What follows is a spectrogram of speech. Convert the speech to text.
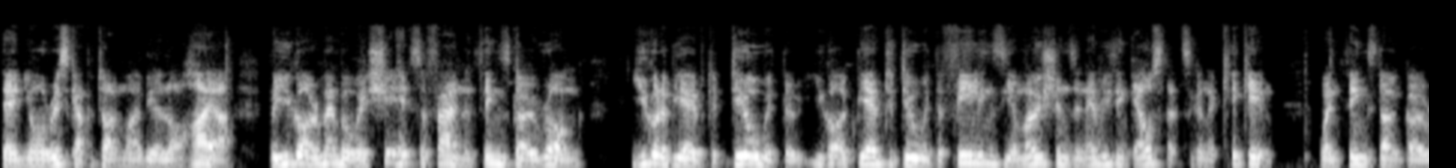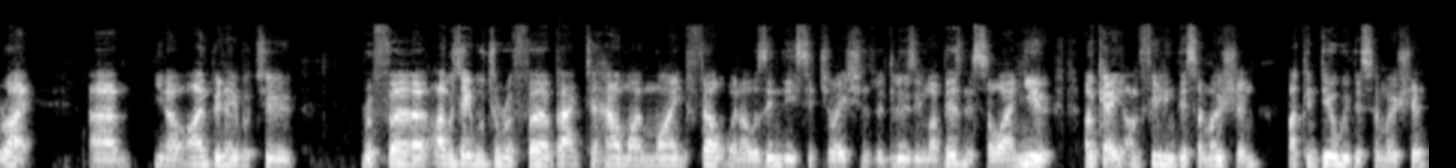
then your risk appetite might be a lot higher. But you got to remember when shit hits the fan and things go wrong, you got to be able to deal with the you got to be able to deal with the feelings, the emotions, and everything else that's going to kick in when things don't go right. Um, you know, I've been able to refer. I was able to refer back to how my mind felt when I was in these situations with losing my business. So I knew, okay, I'm feeling this emotion. I can deal with this emotion.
